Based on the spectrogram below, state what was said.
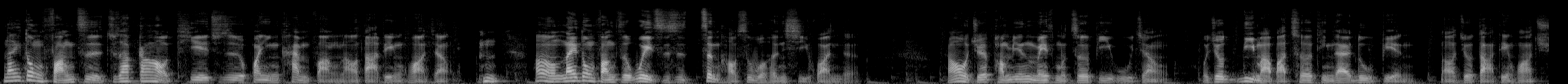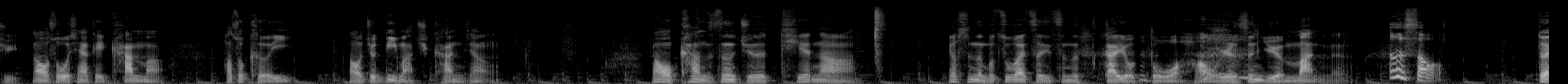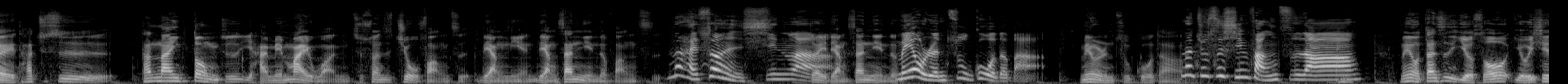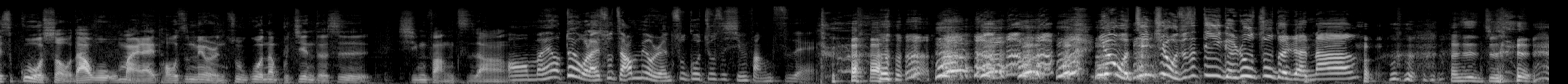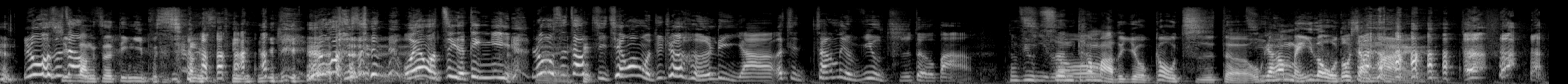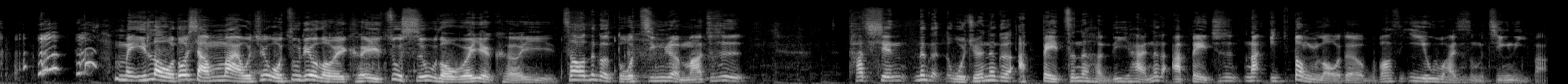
那一栋房子就是它刚好贴就是欢迎看房，然后打电话这样。然后那一栋房子的位置是正好是我很喜欢的，然后我觉得旁边没什么遮蔽物这样。我就立马把车停在路边，然后就打电话去，然后说我现在可以看吗？他说可以，然后我就立马去看这样。然后我看着真的觉得天哪，要是能够住在这里，真的该有多好，人生圆满了。二手，对，他就是他那一栋就是也还没卖完，就算是旧房子，两年两三年的房子，那还算很新啦。对，两三年的，没有人住过的吧？没有人住过的、啊，那就是新房子啊、嗯。没有，但是有时候有一些是过手的、啊，我我买来投资，没有人住过，那不见得是新房子啊。哦，没有，对我来说，只要没有人住过，就是新房子哎。因为我进去，我就是第一个入住的人呐、啊。但是就是，如果是这样，房子的定义不是这样子定义。如果是我有我自己的定义，如果是这样几千万，我就觉得合理呀、啊。而且加上那个 view 值得吧？那 view 真他妈的有够值得！我给他每一楼我都想买，每一楼我都想买。我觉得我住六楼也可以，住十五楼我也可以。知道那个多惊人吗？就是。他先那个，我觉得那个阿贝真的很厉害。那个阿贝就是那一栋楼的，我不知道是业务还是什么经理吧。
